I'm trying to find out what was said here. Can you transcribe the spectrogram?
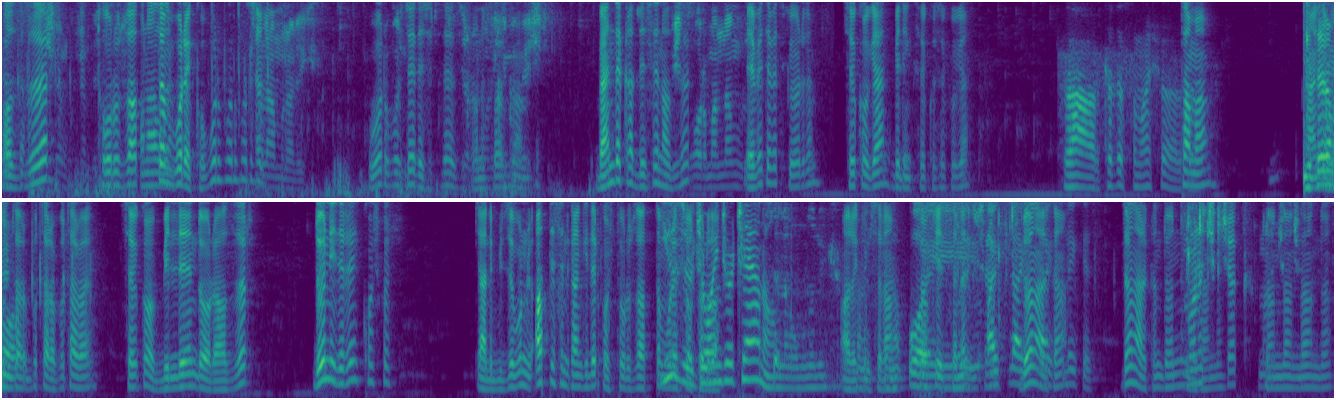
Hazır. Koşuyorum, koşuyorum. Tor Onu uzattım. aldım. Vur Eko. Vur vur vur. vur. Selamun aleyküm. Vur vur. Zedeşir zedeşir. Onu sorma. aleyküm. Ben de kad desin Biz hazır. ormandan vurduk. Evet evet gördüm. Seko gel. Blink Seko Seko gel. Ha arkada smash var. Tamam. Yeter Kanka, bu, tara- bu tarafa bu tarafa. Seko birliğin doğru hazır. Dön ileri koş koş. Yani bize vurmuyor. At desini kanka ileri koş. Tor uzattım. Buraya User joined your channel. Aleyküm selam. Oy, Çok iyisiniz. Dön arkana. Dön arkanı dön. dön, Mana dön, çıkacak. Dön Mana dön çıkacak. dön dön.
